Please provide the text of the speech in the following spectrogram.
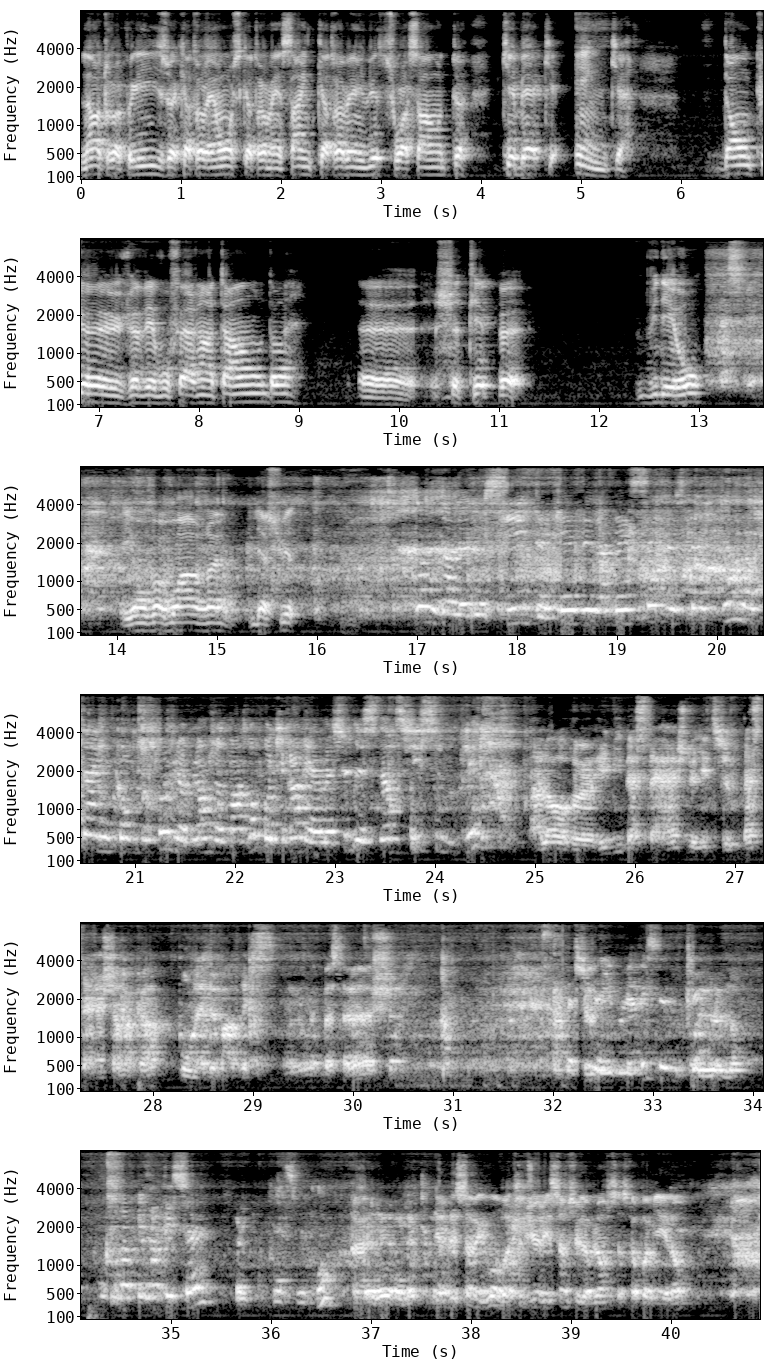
l'entreprise 91 85 88 60 Québec Inc. Donc, euh, je vais vous faire entendre euh, ce clip vidéo et on va voir la suite dans le dossier de 15 Desjardins 7, le stage de montagne contre Paul Leblanc. Je demande au procureur et à monsieur de s'identifier, s'il vous plaît. Alors, euh, Rémi Bastarache de l'étude Bastarache Avocat pour la demanderesse. Bonjour, Bastarache. Monsieur, veuillez vous lever, s'il vous plaît? Oui, non. Vous vous représentez seul? Merci beaucoup. Euh, ça avec vous, on va tout gérer ça, M. Leblanc, ça ne sera pas bien long.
